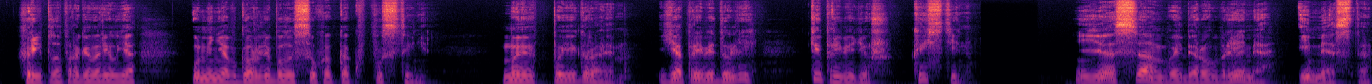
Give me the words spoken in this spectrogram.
— хрипло проговорил я. У меня в горле было сухо, как в пустыне. «Мы поиграем. Я приведу Ли, ты приведешь Кристину». «Я сам выберу время и место»,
